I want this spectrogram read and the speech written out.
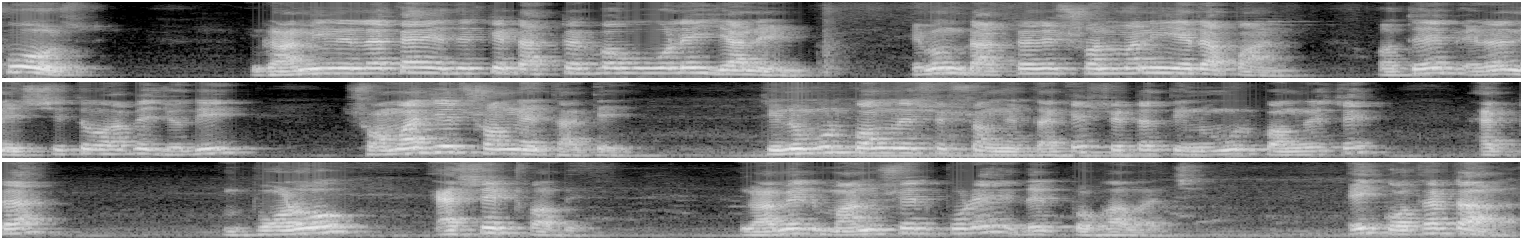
ফোর্স গ্রামীণ এলাকায় এদেরকে ডাক্তারবাবু বলেই জানেন এবং ডাক্তারের সম্মানই এরা পান। অতএব এরা নিশ্চিতভাবে যদি সমাজের সঙ্গে থাকে, তৃণমূল কংগ্রেসের সঙ্গে থাকে, সেটা তৃণমূল কংগ্রেসের একটা বড় অ্যাসেট হবে। গ্রামের মানুষের পরে এদের প্রভাব আছে। এই কথাটা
